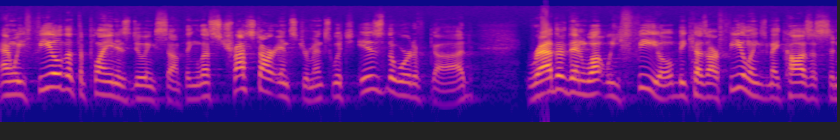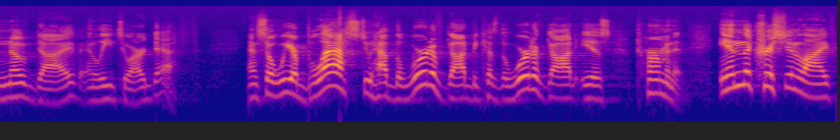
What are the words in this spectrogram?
and we feel that the plane is doing something. Let's trust our instruments, which is the Word of God, rather than what we feel, because our feelings may cause us to nosedive and lead to our death. And so we are blessed to have the Word of God because the Word of God is permanent. In the Christian life,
